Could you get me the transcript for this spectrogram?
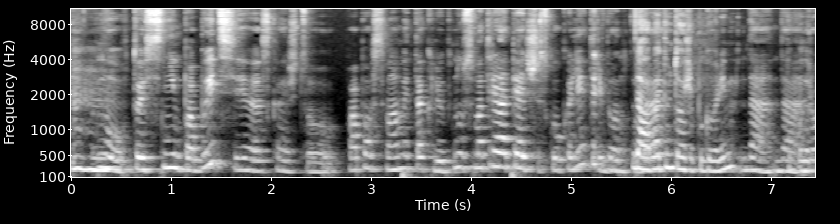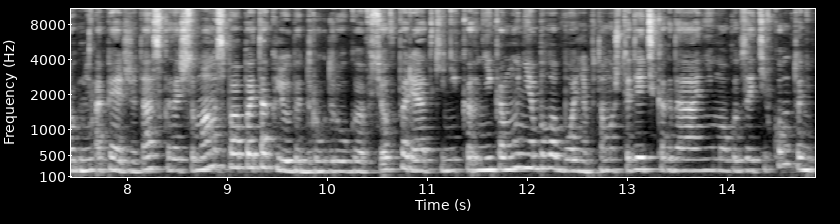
Mm-hmm. Ну, то есть с ним побыть, э, сказать, что папа с мамой так любит. Ну, смотря опять же, сколько лет ребенку. Да, да, об этом тоже поговорим. Да, да. Подробнее. Опять же, да, сказать, что мама с папой так любят друг друга, все в порядке, никому не было больно, потому что дети, когда они могут зайти в комнату,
